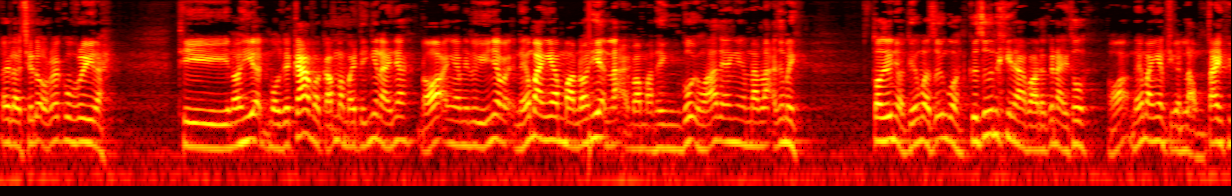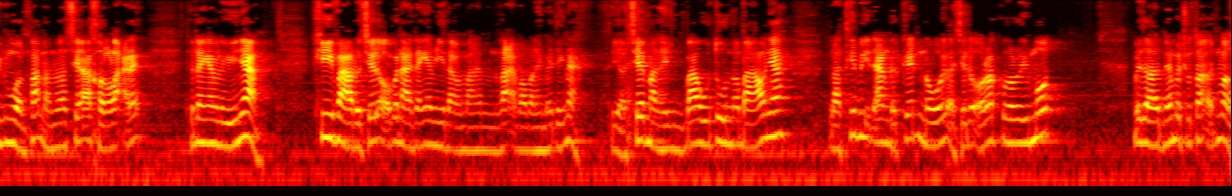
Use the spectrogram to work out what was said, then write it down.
đây là chế độ recovery này thì nó hiện một cái cáp và cắm vào máy tính như này nhá. Đó anh em lưu ý như vậy. Nếu mà anh em mà nó hiện lại vào màn hình vội hóa thì anh em làm lại cho mình. To tiếng nhỏ tiếng và giữ nguồn cứ giữ khi nào vào được cái này thôi. Đó nếu mà anh em chỉ cần lỏng tay phím nguồn phát là nó sẽ khởi động lại đấy. Thế nên anh em lưu ý nhá. Khi vào được chế độ bên này thì anh em nhìn lại màn lại vào màn hình máy tính này. Thì ở trên màn hình bao tool nó báo nhá là thiết bị đang được kết nối ở chế độ recovery mode bây giờ nếu mà chúng ta ấn vào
